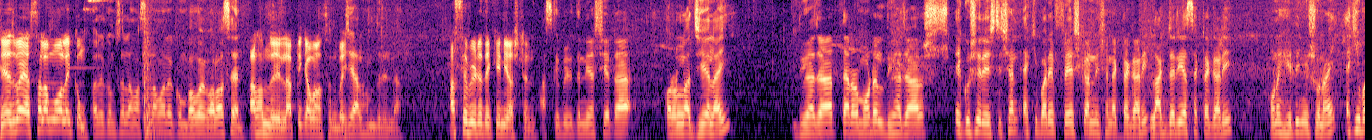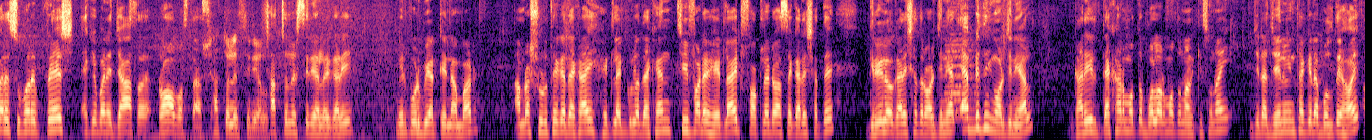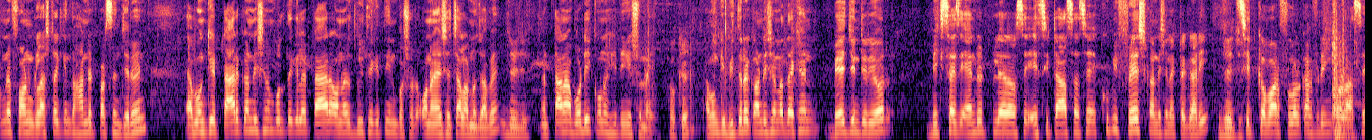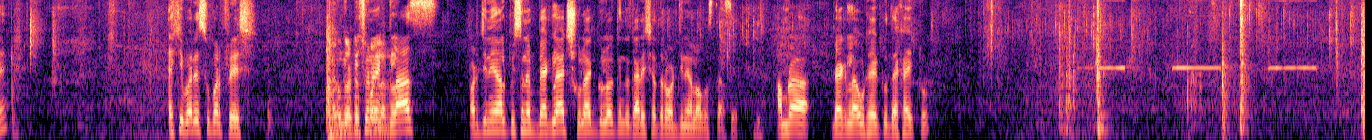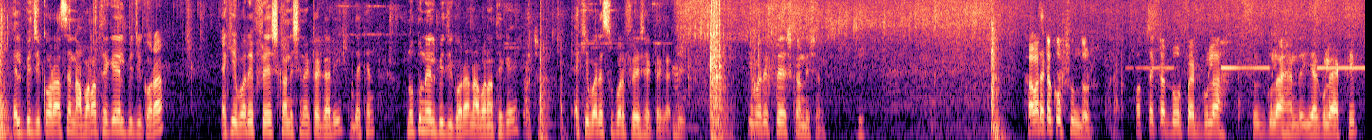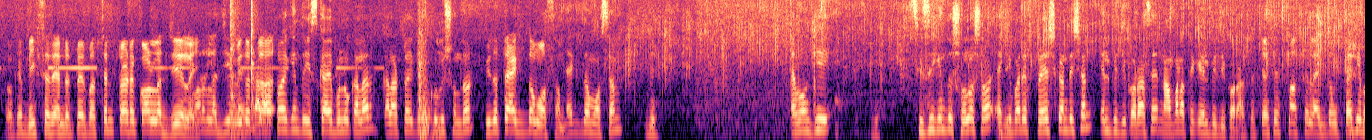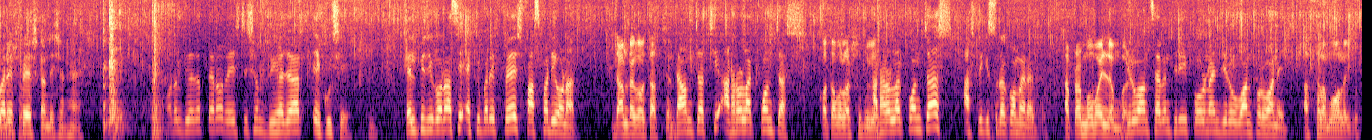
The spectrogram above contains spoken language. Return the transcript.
রিয়াজ ভাই আসসালামু আলাইকুম। ওয়ালাইকুম সালাম আসসালামু আলাইকুম। বাবা ভালো আছেন? আলহামদুলিল্লাহ আপনি কেমন আছেন ভাই? জি আলহামদুলিল্লাহ। আজকে ভিডিওতে কি নিয়ে আসলেন? আজকে বিরতি নিয়ে আসছি এটা করলা জিএলআই দুই হাজার তেরোর মডেল দুই হাজার একুশে রেজিস্ট্রেশন একেবারে ফ্রেশ কন্ডিশন একটা গাড়ি লাক্সারিয়াস একটা গাড়ি কোনো হিটিং ইস্যু নাই একেবারে সুপার ফ্রেশ একেবারে যা র অবস্থা আছে। সাতচল্লিশ সিরিয়াল সাতচল্লিশ সিরিয়ালের গাড়ি মিরপুর বিআরটি নাম্বার আমরা শুরু থেকে দেখাই হেডলাইটগুলো দেখেন থ্রি ফারের হেডলাইট ফকলাইটও আছে গাড়ির সাথে গ্রিলও গাড়ির সাথে অরিজিনাল এভরিথিং অরিজিনাল গাড়ির দেখার মতো বলার মতন আর কিছু নাই যেটা জেনুইন থাকে এটা বলতে হয়। আপনার ফ্রন্ট গ্লাসটা কিন্তু হান্ড্রেড পার্সেন্ট জেনুইন এবং কি টায়ার কন্ডিশন বলতে গেলে টায়ার অনার দুই থেকে তিন বছর অনায়াসে চালানো যাবে। জি জি। টানা বডি কোনো হিটিং ইস্যু নাই। ওকে এবং কি ভিতরের কন্ডিশনটা দেখেন beige interior big size android player আছে এসি টাচ আছে খুবই ফ্রেশ কন্ডিশন একটা গাড়ি। সিট কভার ফ্লোর কার্পেটিং করা আছে। একেবারে সুপার ফ্রেশ পিছনে গ্লাস অরিজিনাল পিছনে ব্যাকলাইট শুলাইটগুলো কিন্তু গাড়ির সাথে অরিজিনাল অবস্থা আছে। আমরা ব্যাগলা উঠে একটু দেখাই একটু। এলপিজি করা আছে নাবানা থেকে এলপিজি করা। একেবারে ফ্রেশ কন্ডিশন একটা গাড়ি দেখেন। নতুন এলপিজি করা নাবানা থেকে। আচ্ছা। একেবারে সুপার ফ্রেশ একটা গাড়ি। একেবারে ফ্রেশ কন্ডিশন কালারটা খুব সুন্দর। প্রত্যেকটা ডোর প্যাডগুলা সুইচগুলা handle ইয়াগুলো active okay big size Android player পাচ্ছেন। Toyota Corolla GLI Corolla GL ভিতরটা- কালারটাই কিন্তু স্কাই ব্লু কালার কালারটাই কিন্তু খুবই সুন্দর। ভিতরটা একদম অসাম একদম অসাম জি। এবং কি সিসি কিন্তু ষোলোশো একেবারে ফ্রেশ কন্ডিশন এলপিজি করা আছে নাবানা থেকে এলপিজি করা। আছে চেসিস মাসেল একদম একেবারে ফ্রেশ কন্ডিশন হ্যাঁ। মডেল দুই হাজার তেরো রেজিস্ট্রেশন দুই হাজার একুশে। এলপিজি করা আছে একেবারে ফ্রেশ ফার্স্ট পার্টি ওনার দামটা কত চাচ্ছেন? দাম চাচ্ছি আঠারো লাখ পঞ্চাশ। কত বলার সুযোগ আঠারো লাখ পঞ্চাশ আসলে কিছুটা কমে রাখব। আপনার mobile number? Zero one seven three four nine zero one four one eight. আসসালামু আলাইকুম।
